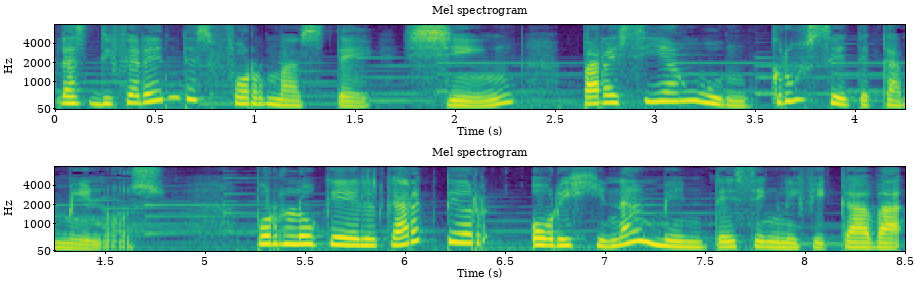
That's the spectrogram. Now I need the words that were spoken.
las diferentes formas de xin parecían un cruce de caminos, por lo que el carácter originalmente significaba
